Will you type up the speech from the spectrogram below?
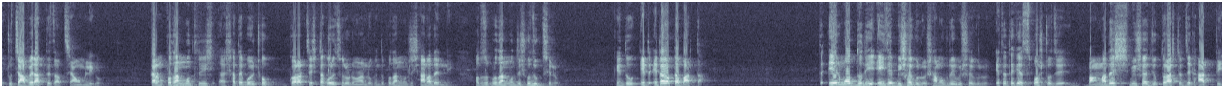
একটু চাপে রাখতে চাচ্ছে আওয়ামী লীগও। কারণ প্রধানমন্ত্রীর সাথে বৈঠক করার চেষ্টা করেছিল ডোনাল্ডো, কিন্তু প্রধানমন্ত্রী সাড়া দেননি, অথচ প্রধানমন্ত্রী সুযোগ ছিল। কিন্তু এটা, এটাও একটা বার্তা। তো এর মধ্য দিয়ে এই যে বিষয়গুলো, সামগ্রিক বিষয়গুলো, এতে থেকে স্পষ্ট যে বাংলাদেশ বিষয়ে যুক্তরাষ্ট্রের যে ঘাটতি,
